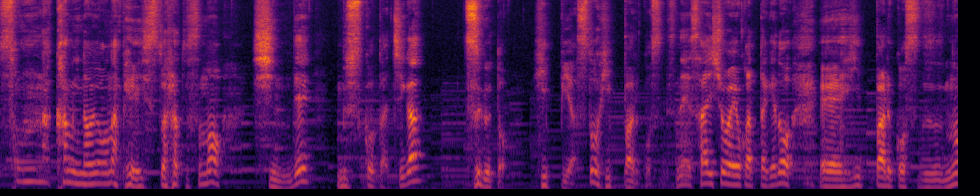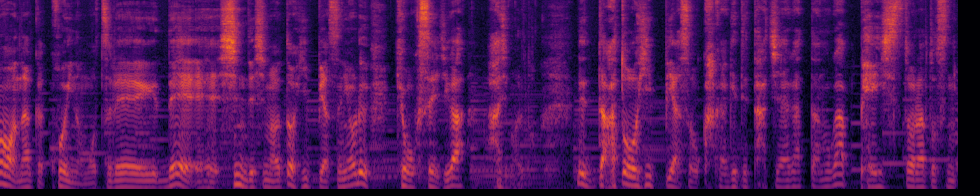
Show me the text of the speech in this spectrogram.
そんな神のようなペイストラトスも死んで息子たちが継ぐと。ヒッピアスとヒッパルコスですね。最初は良かったけど、えー、ヒッパルコスのなんか恋のもつれで、えー、死んでしまうとヒッピアスによる恐怖政治が始まると。で、打倒ヒッピアスを掲げて立ち上がったのがペイストラトスに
